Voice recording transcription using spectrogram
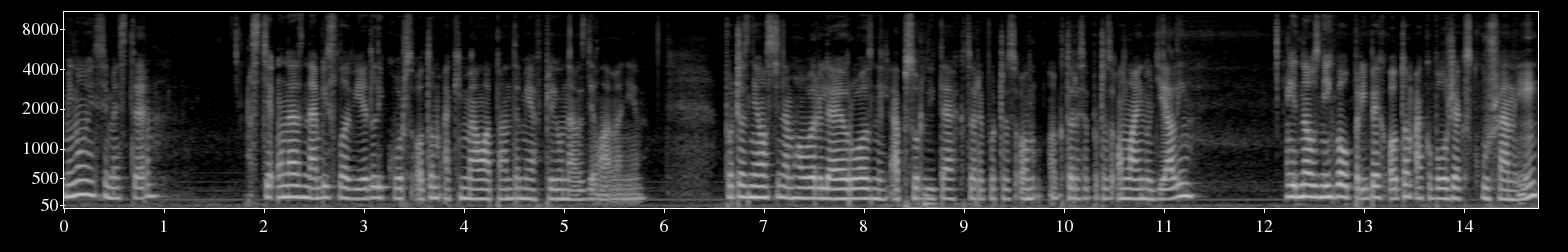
minulý semester ste u nás na Bysle viedli kurz o tom, aký mala pandémia vplyv na vzdelávanie. Počas neho ste nám hovorili aj o rôznych absurditách, ktoré, počas on, ktoré sa počas online diali Jednou z nich bol príbeh o tom, ako bol žiak skúšaný.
